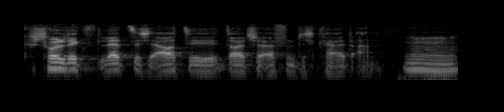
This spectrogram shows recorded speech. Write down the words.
schuldigt letztlich auch die deutsche Öffentlichkeit an. Mhm.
